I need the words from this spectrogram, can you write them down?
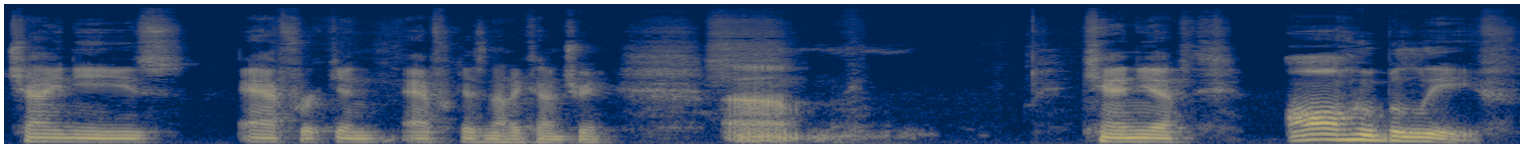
Chinese, African. Africa is not a country. Um, Kenya. All who believe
